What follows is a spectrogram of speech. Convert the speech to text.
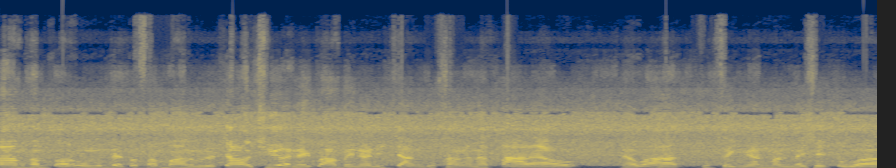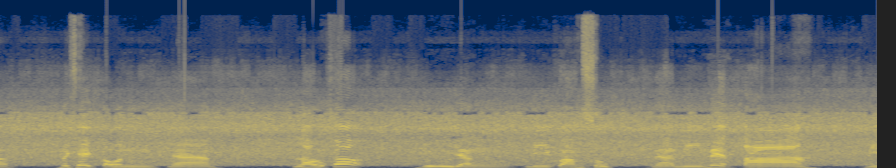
ตามคำสอนขององค์สมเด็จพระสัมมาสัมพุทธเจ้าเชื่อในความเป็นอนิจจังทุกขังอนัตตาแล้วนะว่าทุกสิ่งนั้นมันไม่ใช่ตัวไม่ใช่ตนนะเราก็อยู่อย่างมีความสุขนะมีเมตตา มี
